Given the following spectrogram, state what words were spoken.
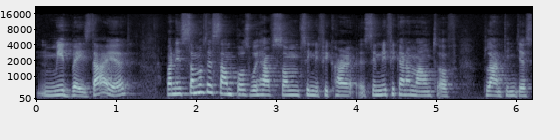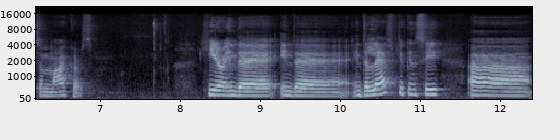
meat-based diet. But in some of the samples we have some significant, significant amount of plant ingestion markers. Here in the, in the, in the left, you can see uh,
